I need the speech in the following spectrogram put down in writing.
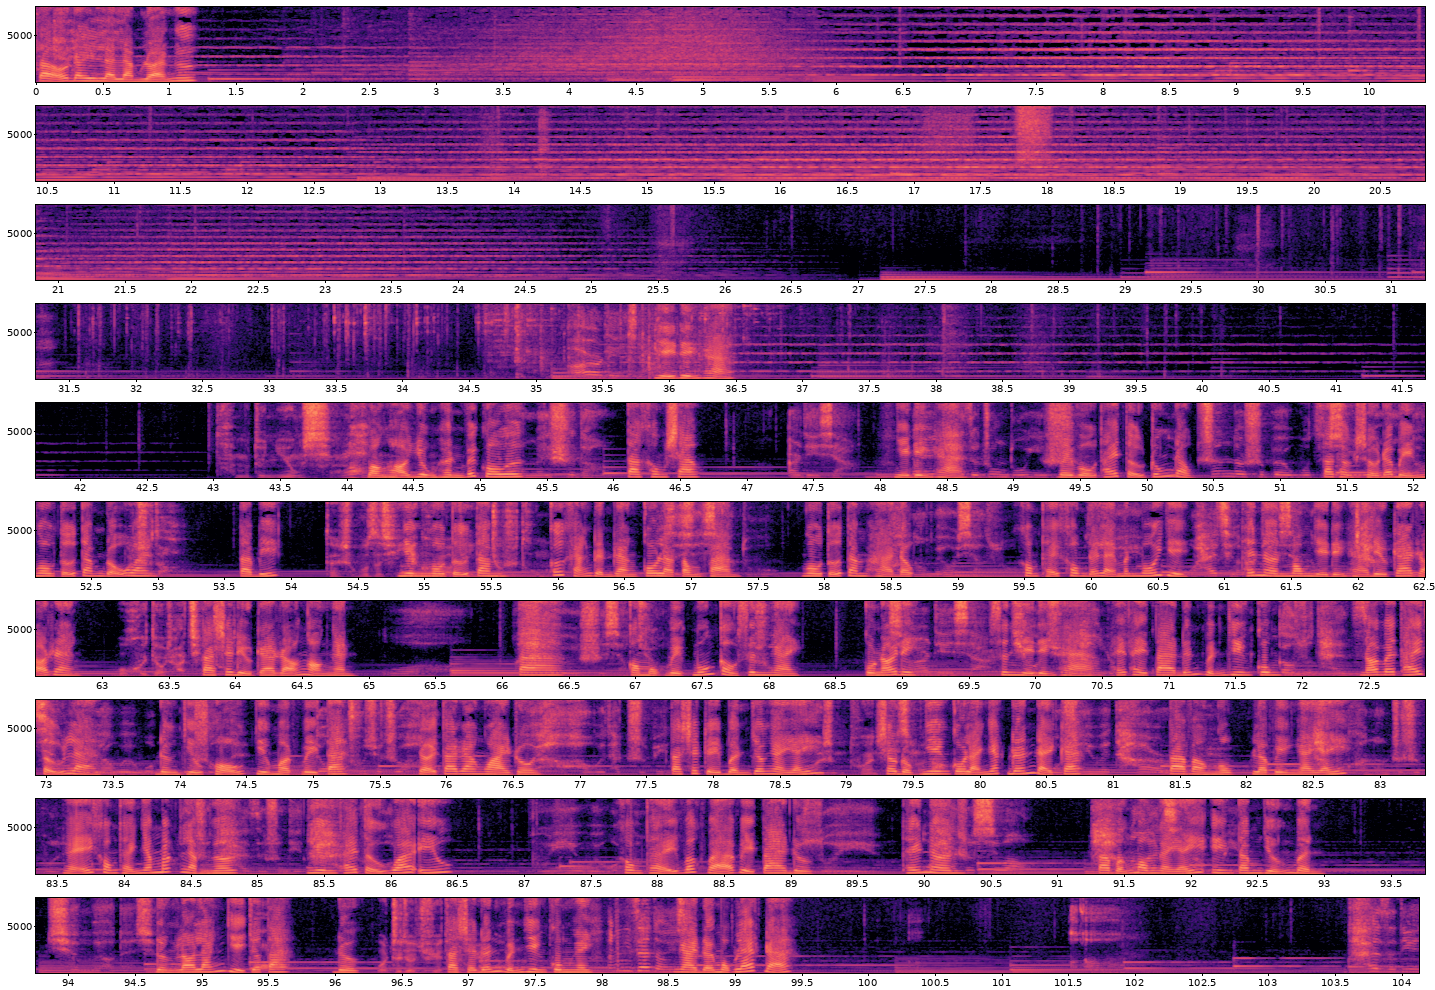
Ta ở đây là làm loạn ư? Nhị điện hạ. Bọn họ dùng hình với cô ư? Ta không sao. Nhị điện hạ Về vụ thái tử trúng độc. Ta thật sự đã bị ngô tử tâm đổ oan. Ta biết. Nhưng ngô tử tâm cứ khẳng định rằng cô là tòng phạm. Ngô tử tâm hạ độc. Không thể không để lại manh mối gì. Thế nên mong nhị điện hạ điều tra rõ ràng. Ta sẽ điều tra rõ ngọn ngành. Ta. Còn một việc muốn cầu xin ngài. Cô nói đi. Xin nhị điện hạ, hãy thay ta đến Vĩnh Diên Cung. Nói với thái tử là, Đừng chịu khổ, chịu mệt vì ta. Đợi ta ra ngoài rồi. Ta sẽ trị bệnh cho ngày ấy. Sao đột nhiên cô lại nhắc đến đại ca. Ta vào ngục là vì ngày ấy. Ngày ấy không thể nhắm mắt làm ngơ. Nhưng thái tử quá yếu. Không thể vất vả vì ta được. Thế nên, Ta vẫn mong ngày ấy yên tâm dưỡng bệnh. Đừng lo lắng gì cho ta được. Ta sẽ đến Vĩnh Diên Cung ngay. Ngài đợi một lát đã.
